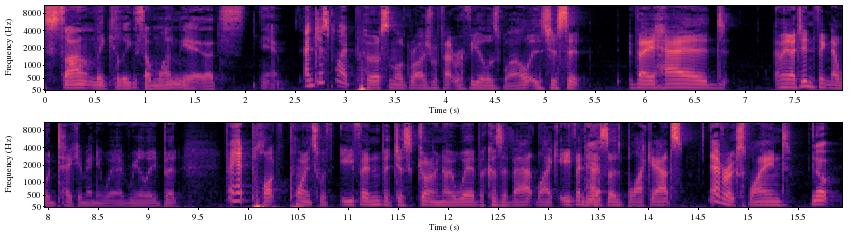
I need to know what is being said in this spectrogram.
silently killing someone. Yeah, that's yeah. and just my personal grudge with that reveal as well is just that they had I mean I didn't think that would take him anywhere really, but they had plot points with Ethan that just go nowhere because of that. Like Ethan has those blackouts, never explained. Nope,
